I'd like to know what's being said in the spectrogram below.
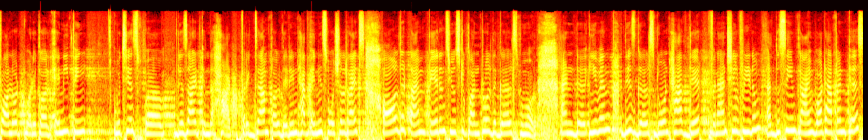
follow what you call anything which is uh, desired in the heart. For example, they didn't have any social rights. All the time, parents used to control the girls more. And uh, even these girls don't have their financial freedom. At the same time, what happened is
